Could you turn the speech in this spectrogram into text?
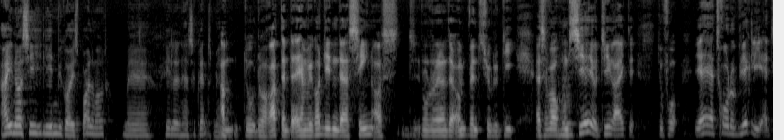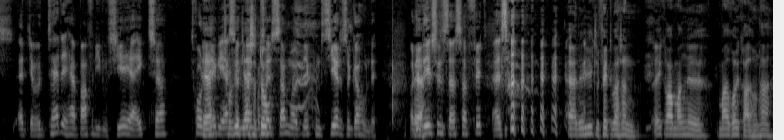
har I noget at sige, lige inden vi går i spoiler mode, med hele den her sekvens med... Jamen, du, du har ret, den der, jeg vil godt lide den der scene også, nu du den der omvendt psykologi, altså hvor hun Mm. siger jo direkte, du får, ja, jeg tror du virkelig, at, at jeg vil tage det her, bare fordi du siger, at jeg ikke tør. Tror du Ja, virkelig, jeg tror er du virkelig, er så nem, og dum? så i samme øjeblik, hun siger det, så gør hun det. Og det er Ja. det, jeg synes, der er så fedt, altså. Ja, det er virkelig fedt. Det var sådan, ikke ret mange, meget ryggrad, hun har.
